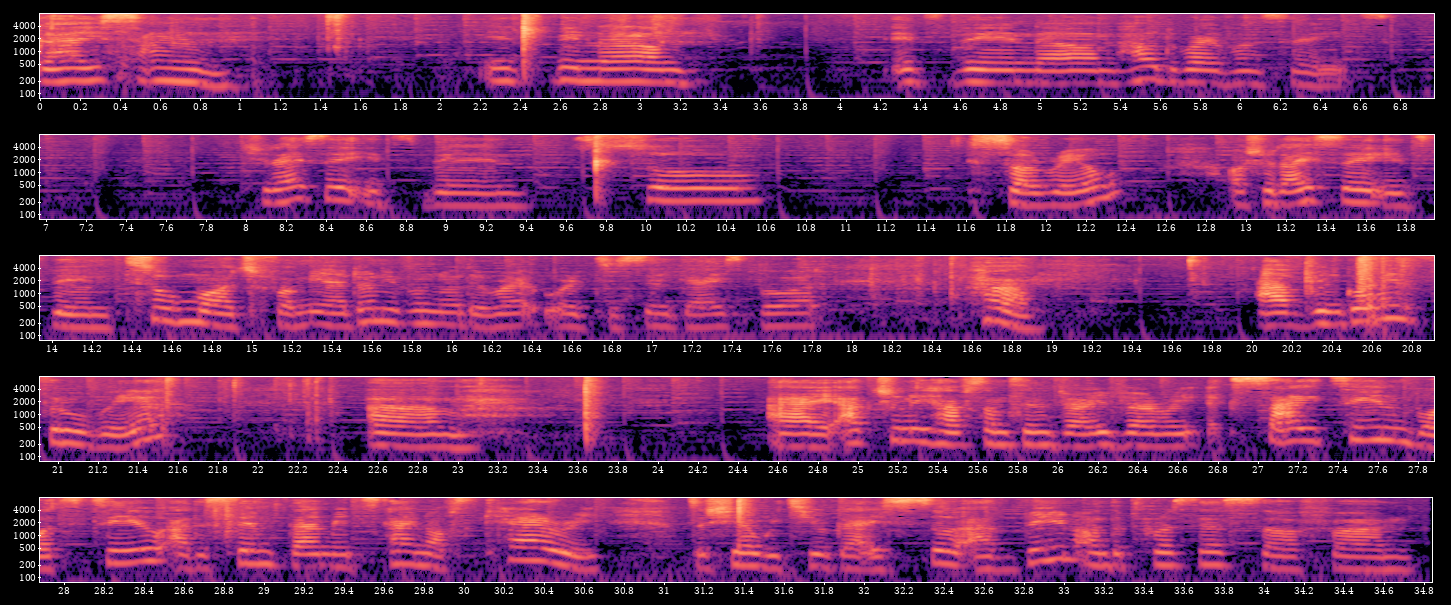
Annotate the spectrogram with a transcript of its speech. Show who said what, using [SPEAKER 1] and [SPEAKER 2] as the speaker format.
[SPEAKER 1] guys. Um, it's been um it's been um how do i even say it? Should i say it's been so surreal? Or should i say it's been too much for me? I don't even know the right word to say guys but huh. I've been going through where um I actually have something very, very exciting, but still at the same time, it's kind of scary to share with you guys. So I've been on the process of um,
